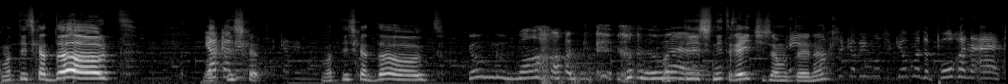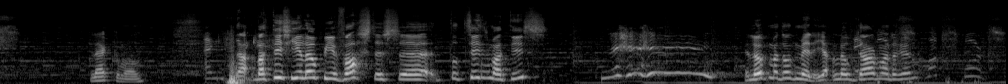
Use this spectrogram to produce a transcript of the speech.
Mathies gaat dood! Ja, ik heb iemand, gaat, ik heb iemand. Mathies gaat dood. Jongen, nou weg. Mathies, niet reetje zo Hey, meteen, hè? Max, ik heb iemand gekild met een boog en een axe. Lekker, man. En Nou, Mathies, hier lopen je vast, dus eh, tot ziens, Mathies. Je loopt maar door het midden. Ja, loop daar maar erin. Wat sports?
